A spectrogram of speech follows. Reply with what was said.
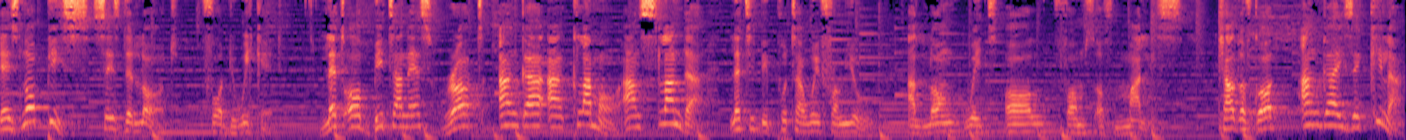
There is no peace, says the Lord, for the wicked. Let all bitterness, wrath, anger, and clamor and slander let it be put away from you, along with all forms of malice. Child of God, anger is a killer,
